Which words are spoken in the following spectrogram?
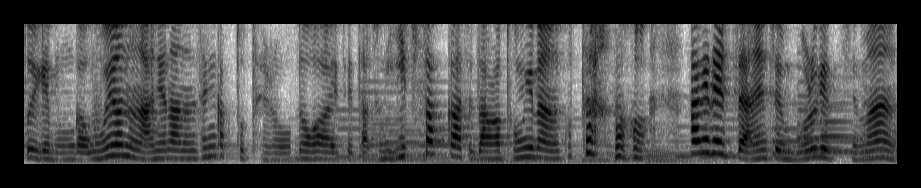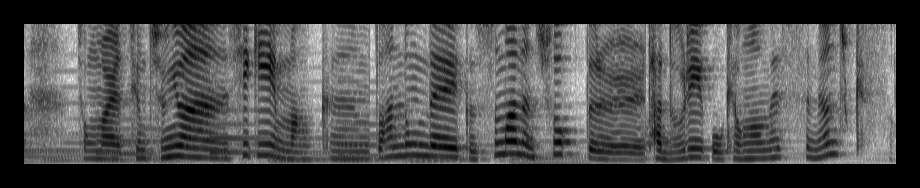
또 이게 뭔가 우연은 아니라는 생각도 들어. 너가 이제 나중에 입사까지 나랑 동일한 코트로 하게 될지 아닐지는 모르겠지만 정말 지금 중요한 시기인 만큼 또 한동대의 그 수많은 추억들을 다 누리고 경험했으면 좋겠어.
